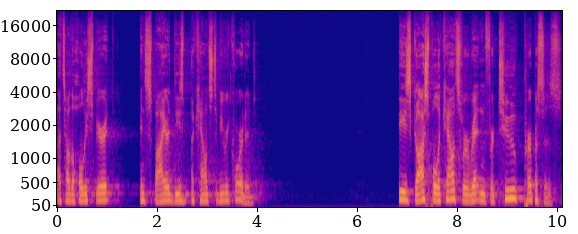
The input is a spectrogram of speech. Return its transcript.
That's how the Holy Spirit inspired these accounts to be recorded. These gospel accounts were written for two purposes.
